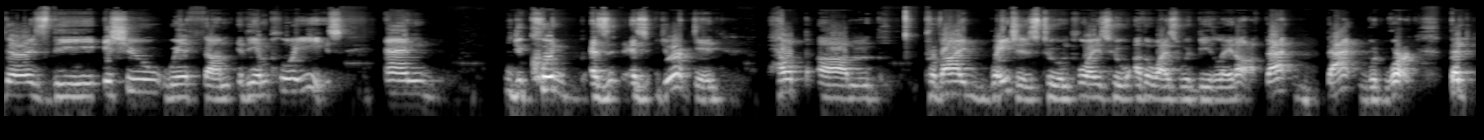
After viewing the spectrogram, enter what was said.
there is the issue with um, the employees, and you could, as as Europe did, help um, provide wages to employees who otherwise would be laid off. That that would work, but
